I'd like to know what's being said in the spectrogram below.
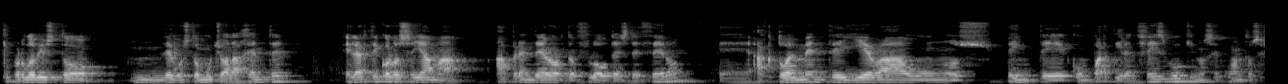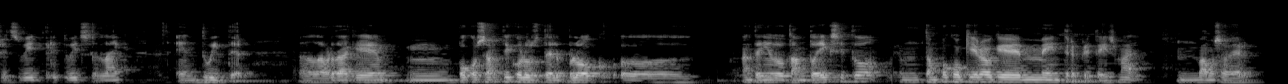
que por lo visto mm, le gustó mucho a la gente el artículo se llama Aprender Order Flow desde cero. Eh, actualmente lleva unos 20 compartir en Facebook y no sé cuántos retweets, retweets like en Twitter. Eh, la verdad que mm, pocos artículos del blog eh, han tenido tanto éxito. Mm, tampoco quiero que me interpretéis mal. Mm, vamos a ver,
